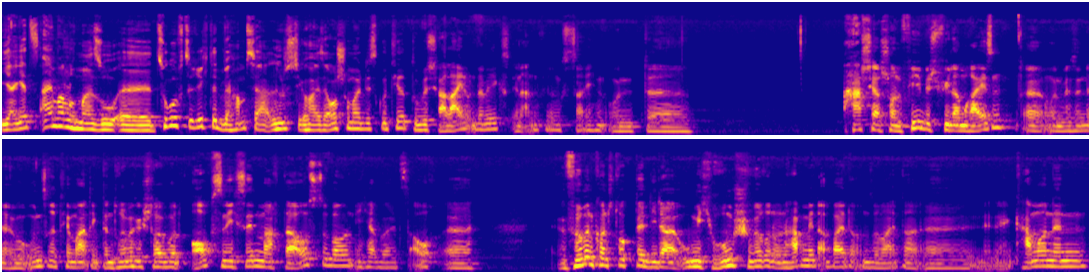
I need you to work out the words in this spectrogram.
Ja, jetzt einfach nochmal so äh, zukunftsgerichtet. Wir haben es ja lustigerweise auch schon mal diskutiert. Du bist ja allein unterwegs, in Anführungszeichen, und äh, hast ja schon viel, bist viel am Reisen. Äh, und wir sind ja über unsere Thematik dann drüber gestolpert, ob es nicht Sinn macht, da auszubauen. Ich habe jetzt auch äh, Firmenkonstrukte, die da um mich rumschwirren und haben Mitarbeiter und so weiter. Äh, kann man denn,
